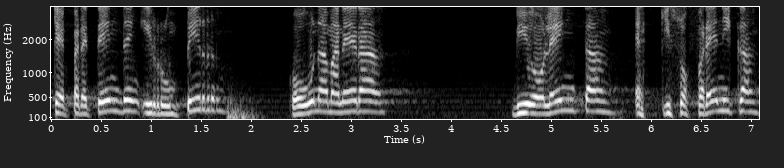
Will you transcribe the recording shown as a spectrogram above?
que pretenden irrumpir con una manera violenta, esquizofrénica,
